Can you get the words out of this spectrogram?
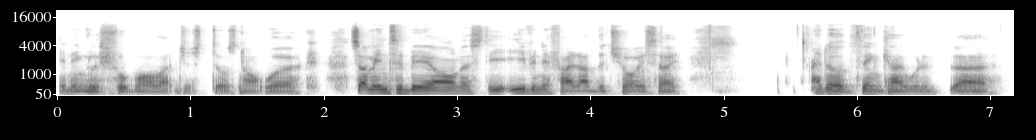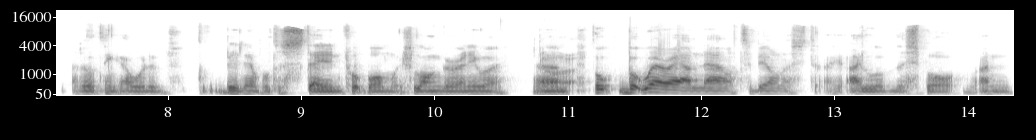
in English football that just does not work. So I mean, to be honest, even if I'd had the choice, I I don't think I would have. Uh, I don't think I would have been able to stay in football much longer anyway. Um, but, but where I am now, to be honest, I, I love the sport, and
